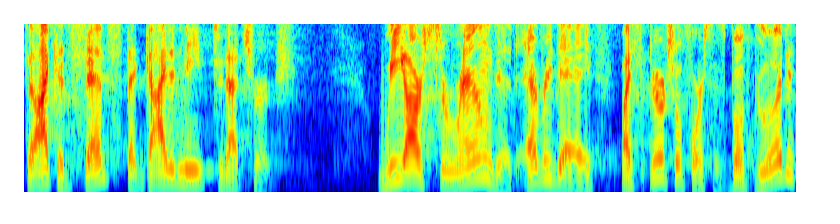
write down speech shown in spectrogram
that I could sense that guided me to that church. We are surrounded every day by spiritual forces, both good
